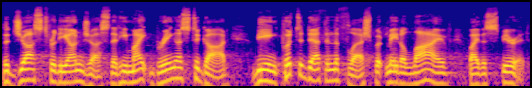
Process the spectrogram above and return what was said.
the just for the unjust that he might bring us to God being put to death in the flesh but made alive by the spirit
